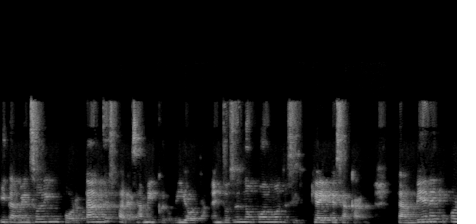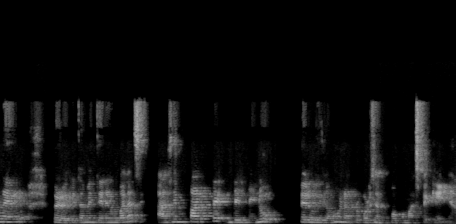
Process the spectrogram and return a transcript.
y también son importantes para esa microbiota. Entonces, no podemos decir que hay que sacarlo también hay que ponerlo, pero hay que también tener un balance. Hacen parte del menú, pero digamos una proporción un poco más pequeña.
